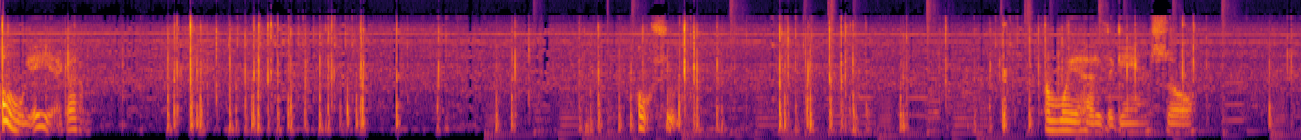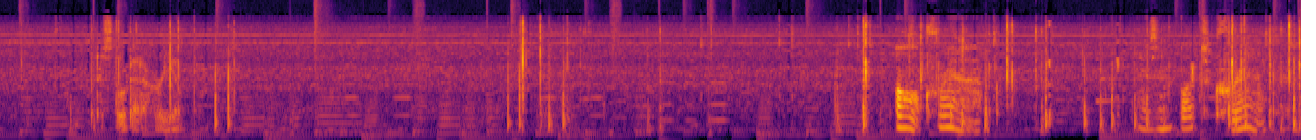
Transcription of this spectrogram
Oh, yeah, yeah, I got him. Oh, shoot. I'm way ahead of the game, so... But I still gotta hurry up. Oh, crap. Isn't but crack.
